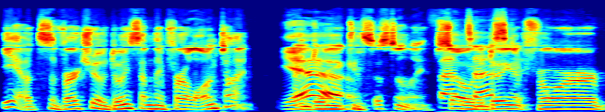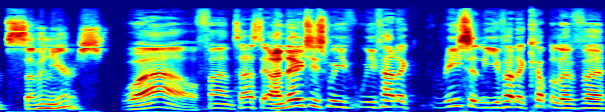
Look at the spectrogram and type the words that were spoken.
yeah, it's the virtue of doing something for a long time. Yeah, and doing it consistently. Fantastic. So we're doing it for seven years. Wow, fantastic! I noticed we've we've had a recently. You've had a couple of uh,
